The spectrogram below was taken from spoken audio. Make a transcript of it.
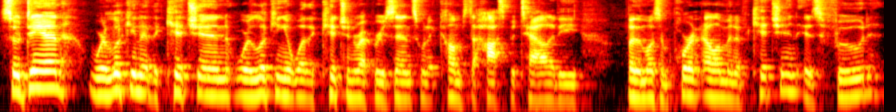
So, Dan, we're looking at the kitchen. We're looking at what the kitchen represents when it comes to hospitality. But the most important element of kitchen is food.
